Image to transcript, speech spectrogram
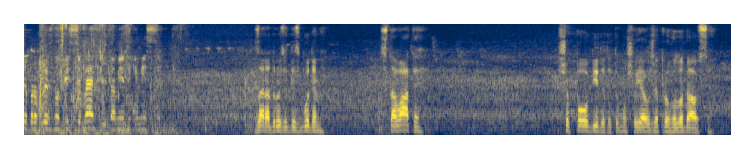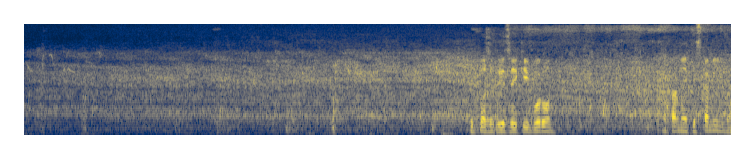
Ще приблизно 200 метрів, там є таке місце. Зараз, друзі, десь будемо вставати, щоб пообідати, тому що я вже проголодався. Тут теж дивіться, який бурун. Напевно, якесь каміння.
